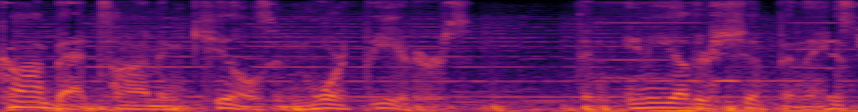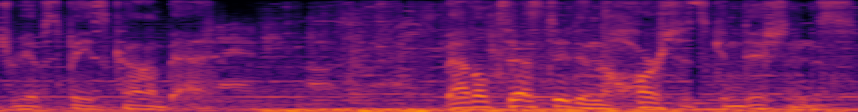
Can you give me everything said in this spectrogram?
Combat time and kills in more theaters than any other ship in the history of space combat. Battle tested in the harshest conditions,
